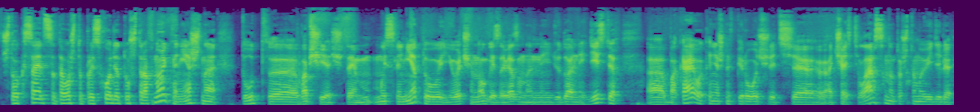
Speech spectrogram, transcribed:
Что касается того, что происходит у штрафной, конечно, тут э, вообще, я считаю, мысли нету, и очень многое завязано на индивидуальных действиях. Э, Бакаева, конечно, в первую очередь, э, отчасти Ларсона, то, что мы видели.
